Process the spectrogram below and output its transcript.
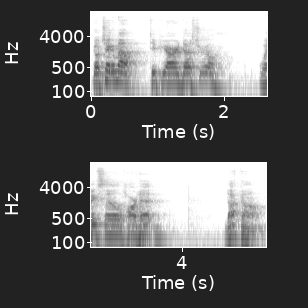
Go check them out. TPR Industrial, Wave Hard Hat.com.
